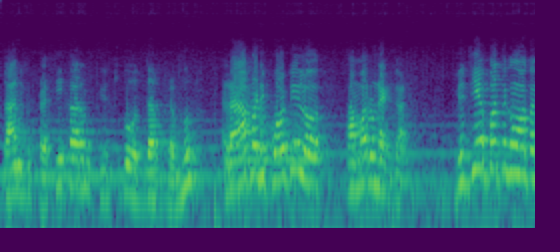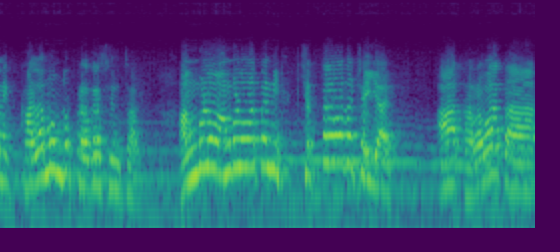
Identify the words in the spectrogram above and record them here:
దానికి ప్రతీకారం తీర్చుకోవద్దా ప్రభు? రేపటి పోటీలో తమరు నెగ్గాలి. విజయ పథకం అతని కళ్ళ ముందు ప్రదర్శించాలి. అంగుళం అంగుళం అతన్ని చిత్రవద చెయ్యాలి. ఆ తర్వాత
